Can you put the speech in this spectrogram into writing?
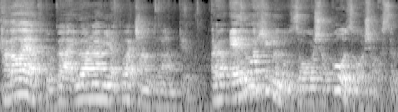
田川役とか岩波役はちゃんとなってる。あれはエロヒムの増殖を増殖する。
